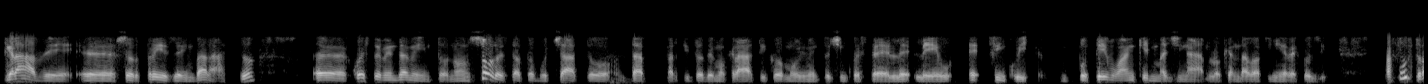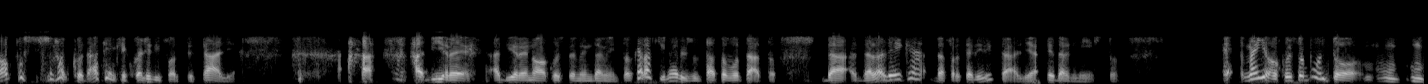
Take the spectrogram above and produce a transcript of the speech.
grave eh, sorpresa e imbarazzo, eh, questo emendamento non solo è stato bocciato da Partito Democratico, Movimento 5 Stelle, l'EU, e fin qui potevo anche immaginarlo che andava a finire così, ma purtroppo si sono accodati anche quelli di Forza Italia a, a, dire, a dire, no a questo emendamento, che alla fine è risultato votato da, dalla Lega, da Fratelli d'Italia e dal Misto. Eh, ma io a questo punto, un, un,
